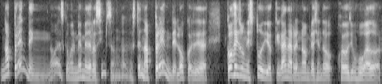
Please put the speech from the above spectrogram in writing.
no aprenden, ¿no? Es como el meme de los Simpsons. Usted no aprende, loco. O sea, coges un estudio que gana renombre haciendo juegos de un jugador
